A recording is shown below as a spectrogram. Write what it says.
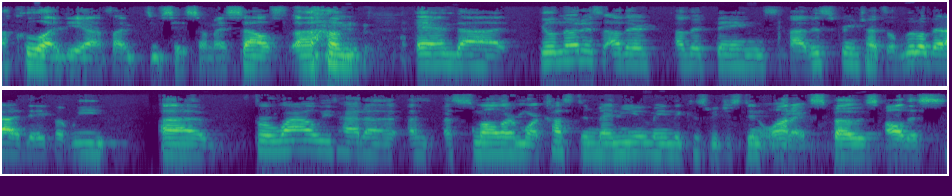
a cool idea, if I do say so myself. Um, and uh, you'll notice other other things. Uh, this screenshot's a little bit out of date, but we uh, for a while we've had a, a, a smaller, more custom menu, mainly because we just didn't want to expose all this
